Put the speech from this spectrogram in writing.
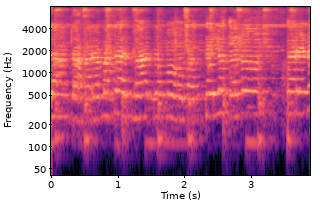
సిద్ధాంత పరమ తద్వార్గము భక్తులకును కరణ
